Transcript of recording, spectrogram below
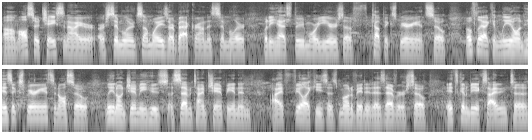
um, also, Chase and I are, are similar in some ways. Our background is similar, but he has three more years of cup experience. So hopefully, I can lean on his experience and also lean on Jimmie, who's a seven time champion. And I feel like he's as motivated as ever. So it's going to be exciting to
